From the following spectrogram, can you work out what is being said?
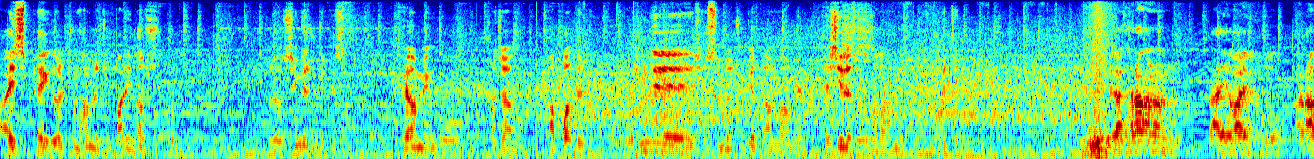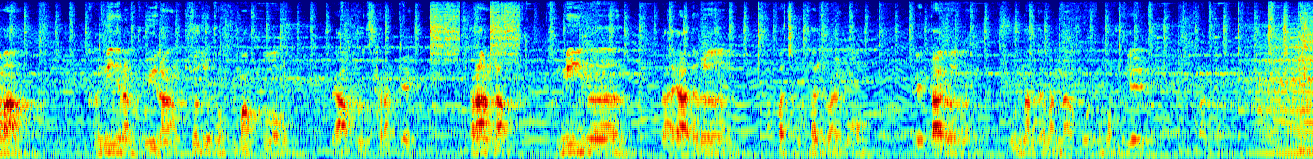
아이스팩을 좀 하면 좀 빨리 나올 수 있거든요. 그래서 챙겨주게 됐습니다. 대한민국 가장 아빠들 힘내셨으면 좋겠다는 마음에 대신해서 응원을 합니다. 화이팅! 내가 사랑하는 나의 와이프 아라마 강민이랑 도희랑 키워줘서 고맙고 내가 앞으로 잘할게. 사랑한다. 강민이는 나의 아들은 아빠처럼 살지 말고 내 딸은 좋은 남자 만나고 행복하길 바란다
